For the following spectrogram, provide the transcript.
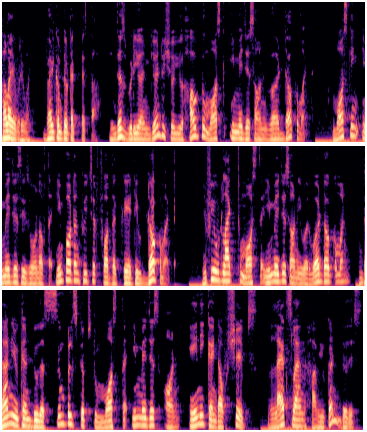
Hello everyone, welcome to Tech Pistha. In this video, I'm going to show you how to mask images on Word document. Masking images is one of the important feature for the creative document. If you would like to mask the images on your Word document, then you can do the simple steps to mask the images on any kind of shapes. Let's learn how you can do this.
